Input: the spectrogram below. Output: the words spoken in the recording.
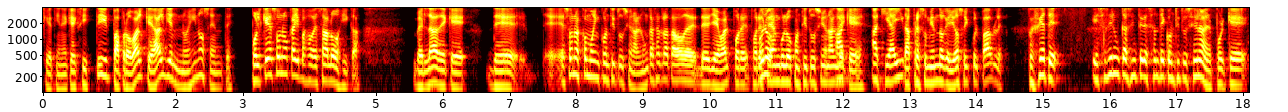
que tiene que existir para probar que alguien no es inocente. ¿Por qué eso no cae bajo esa lógica? ¿Verdad? De que de, eso no es como inconstitucional. Nunca se ha tratado de, de llevar por, e- por ese ángulo constitucional de que aquí hay... estás presumiendo que yo soy culpable. Pues fíjate, eso sería un caso interesante constitucional, porque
